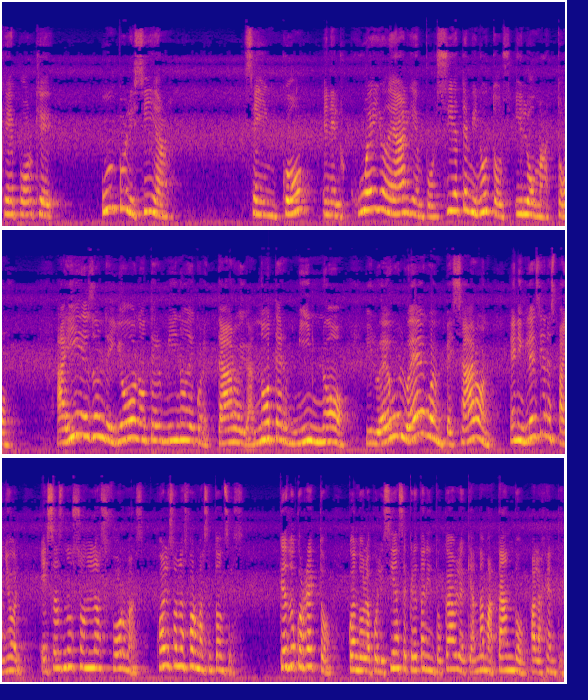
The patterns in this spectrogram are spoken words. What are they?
que porque un policía se hincó en el cuello de alguien por siete minutos y lo mató. Ahí es donde yo no termino de conectar, oiga, no termino. Y luego, luego empezaron en inglés y en español. Esas no son las formas. ¿Cuáles son las formas entonces? ¿Qué es lo correcto cuando la policía se cree tan intocable que anda matando a la gente?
